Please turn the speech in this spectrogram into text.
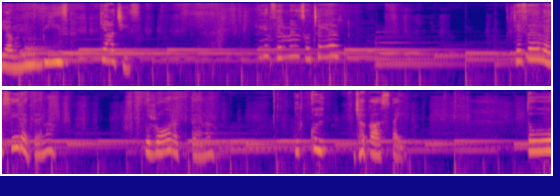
या मूवीज़ क्या चीज़? लेकिन फिर मैंने सोचा, यार, जैसा है वैसे ही रहते हैं ना। रॉ रखते हैं ना। बिल्कुल झकास टाइप तो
